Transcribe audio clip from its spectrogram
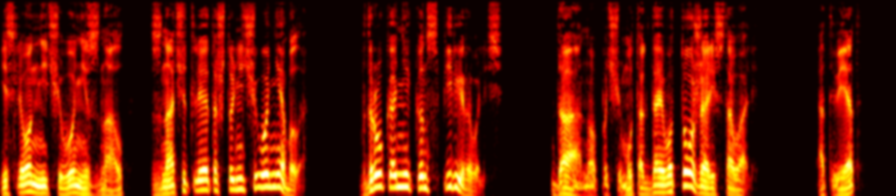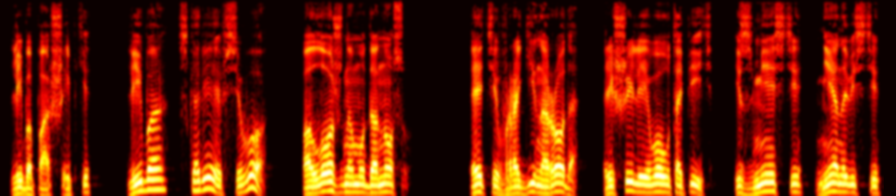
если он ничего не знал, значит ли это, что ничего не было? Вдруг они конспирировались? Да, но почему тогда его тоже арестовали? Ответ — либо по ошибке, либо, скорее всего, по ложному доносу. Эти враги народа решили его утопить из мести, ненависти,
